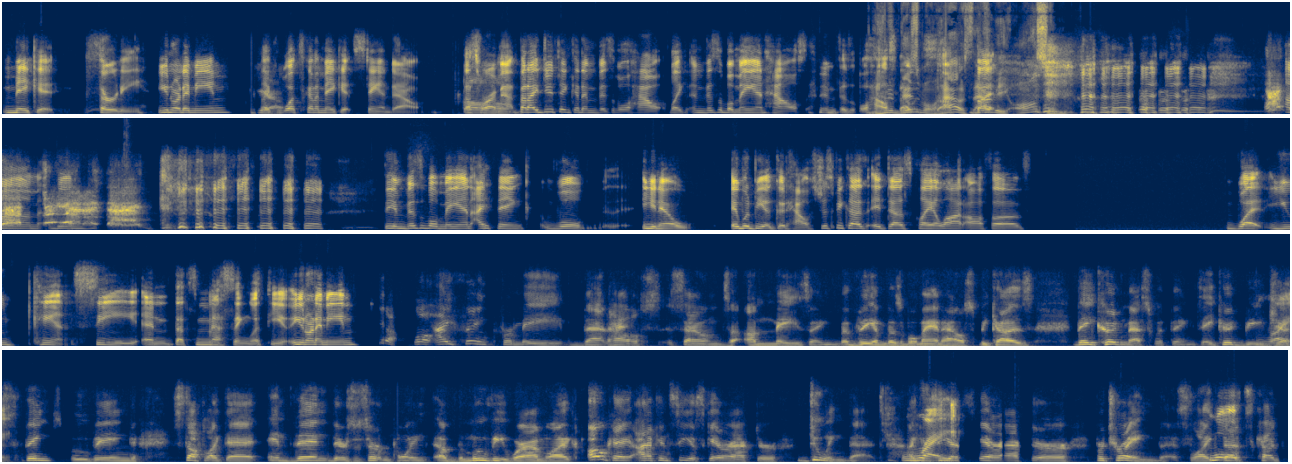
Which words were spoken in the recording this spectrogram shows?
make it 30 you know what i mean Yeah. like what's going to make it stand out that's where i'm Um, at but i do think an invisible house like invisible man house an invisible house An that would invisible suck, house. That would be awesome. um the, the invisible man i think will you know it would be a good house just because it does play a lot off of what you can't see and that's messing with you you know what i mean Yeah, well, I think for me that house sounds amazing, the Invisible Man house, because they could mess with things. It could be Right. just things moving, stuff like that, and then there's a certain point of the movie where I'm like, okay, I can see a scare actor doing that. I can see a scare actor portraying this. Like Well- that's kind of.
